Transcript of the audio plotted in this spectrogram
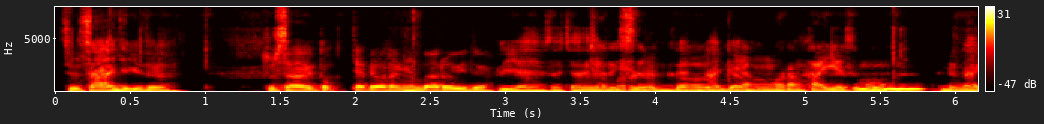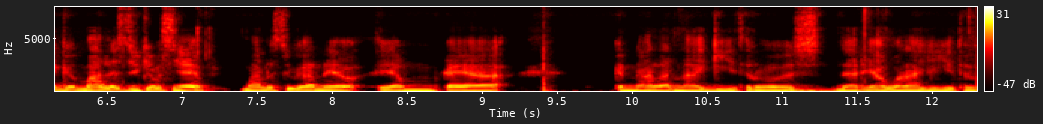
susah aja gitu Susah untuk cari orang yang baru gitu. iya susah cari, Cari yang baru dan, agak yang orang kaya semua mungkin. dan agak males juga maksudnya males juga kan ya yang kayak kenalan lagi terus dari awal lagi gitu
